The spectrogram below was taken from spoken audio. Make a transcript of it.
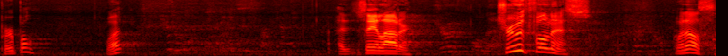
Purple? What? Uh, say it louder. Truthfulness. Truthfulness. What else?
